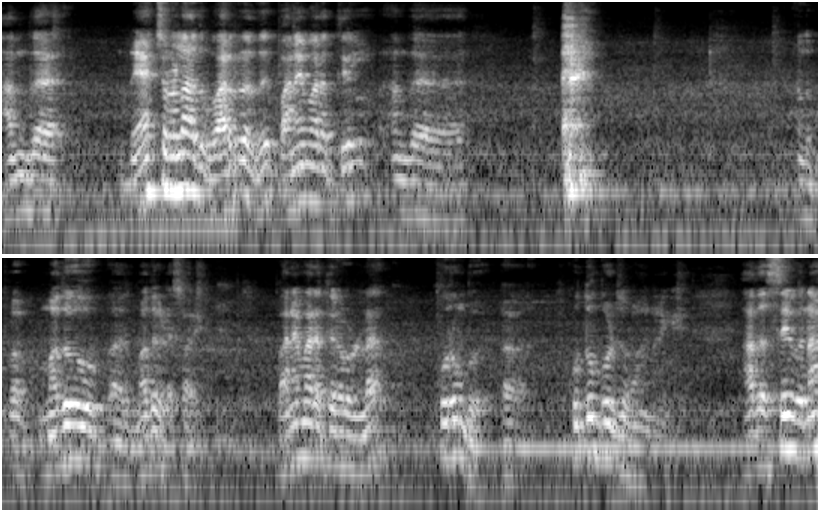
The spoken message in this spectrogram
அந்த நேச்சுரலாக அது வர்றது பனைமரத்தில் அந்த அந்த ப- மது அது மது கிடையாது சாரி. பனைமரத்தில் உள்ள குறும்பு குதும்புன்னு சொல்லுவாங்க நினைக்கிறேன். அதை சீவுனா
